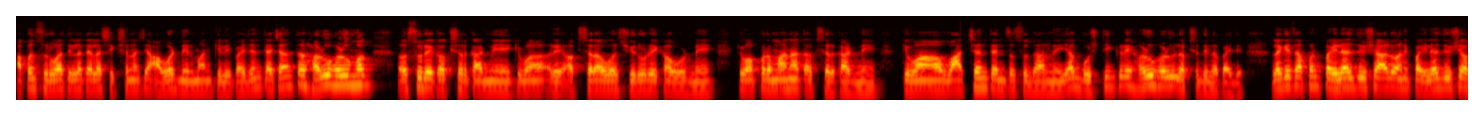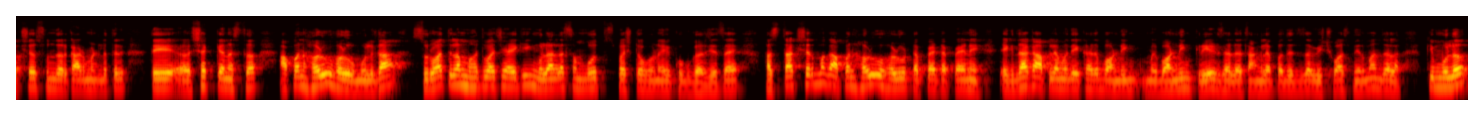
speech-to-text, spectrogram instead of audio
आपण सुरुवातीला त्याला शिक्षणाची आवड निर्माण केली पाहिजे आणि त्याच्यानंतर हळूहळू मग सुरेख अक्षर काढणे किंवा रे अक्षरावर शिरोरेखा ओढणे किंवा प्रमाणात अक्षर काढणे किंवा वाचन त्यांचं सुधारणे या गोष्टींकडे हळूहळू लक्ष दिलं पाहिजे. लगेच आपण पहिल्याच दिवशी आलो आणि पहिल्याच दिवशी अक्षर सुंदर काढ म्हटलं तर ते शक्य नसतं. आपण हळूहळू मुलगा सुरुवातीला महत्त्वाचे आहे की मुलाला संबोध स्पष्ट होणं हे खूप गरजेचं आहे. हस्ताक्षर मग आपण हळूहळू टप्प्याटप्प्याने एकदा का आपल्यामध्ये एखादं बॉन्डिंग बॉन्डिंग क्रिएट झालं चांगल्या पद्धतीचा विश्वास निर्माण झाला की मुलं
